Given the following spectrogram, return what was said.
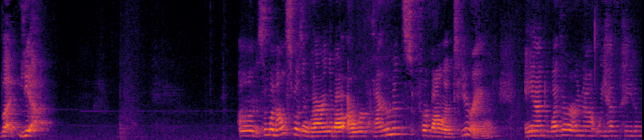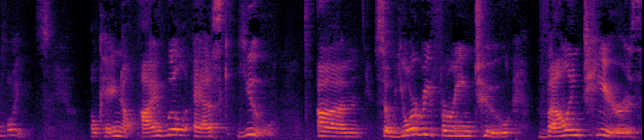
But yeah, Um, someone else was inquiring about our requirements for volunteering and whether or not we have paid employees. Okay, now I will ask you. Um, so you're referring to volunteers,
